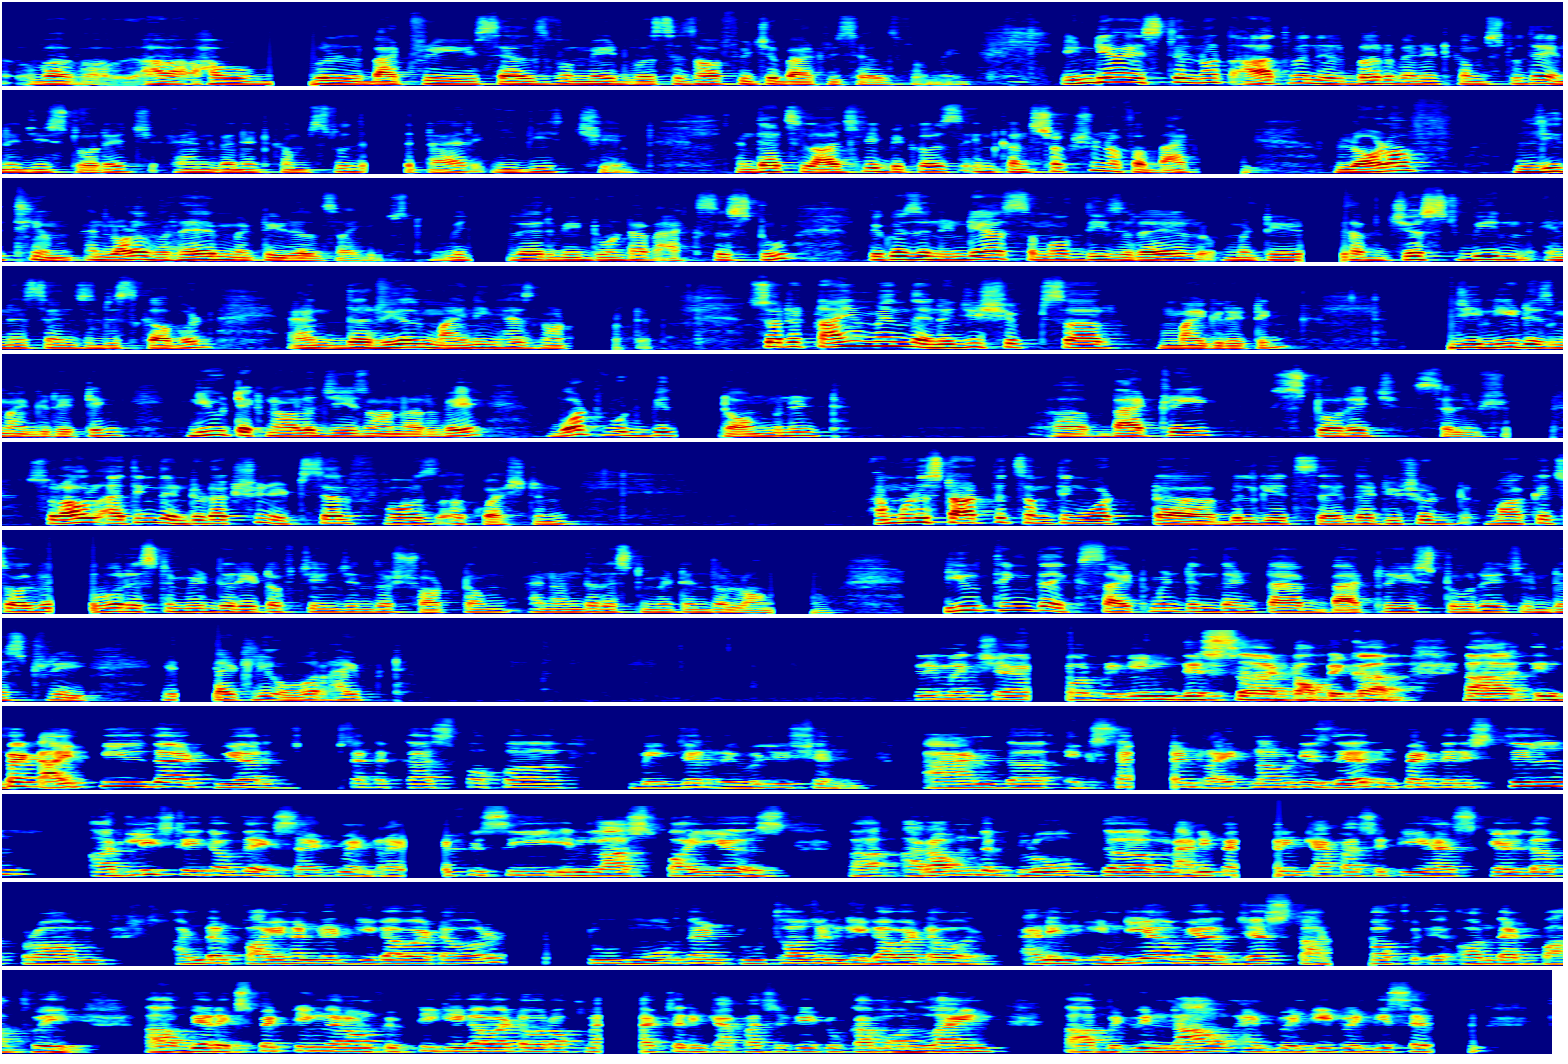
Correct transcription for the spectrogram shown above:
were how battery cells were made versus how future battery cells were made. India is still not Atmanirbhar when it comes to the energy storage and when it comes to the entire EV chain. And that's largely because in construction of a battery, lot of lithium and lot of rare materials are used, which where we don't have access to because in India, some of these rare materials have just been in a sense discovered and the real mining has not started. So at a time when the energy shifts are migrating, energy need is migrating, new technology is on our way, what would be the dominant uh, battery storage solution? So Rahul, I think the introduction itself was a question. I'm going to start with something what uh, Bill Gates said that you should markets always overestimate the rate of change in the short term and underestimate in the long term. Do you think the excitement in the entire battery storage industry is slightly overhyped? Very much uh, for bringing this uh, topic up. Uh, in fact, I feel that we are just at the cusp of a major revolution, and the excitement right now it is there. In fact, there is still early stage of the excitement. Right, if you see in last five years uh, around the globe, the manufacturing capacity has scaled up from under 500 gigawatt hour to more than 2000 gigawatt hour. And in India, we are just starting off on that pathway. Uh, we are expecting around 50 gigawatt hour of manufacturing capacity to come online uh, between now and 2027.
